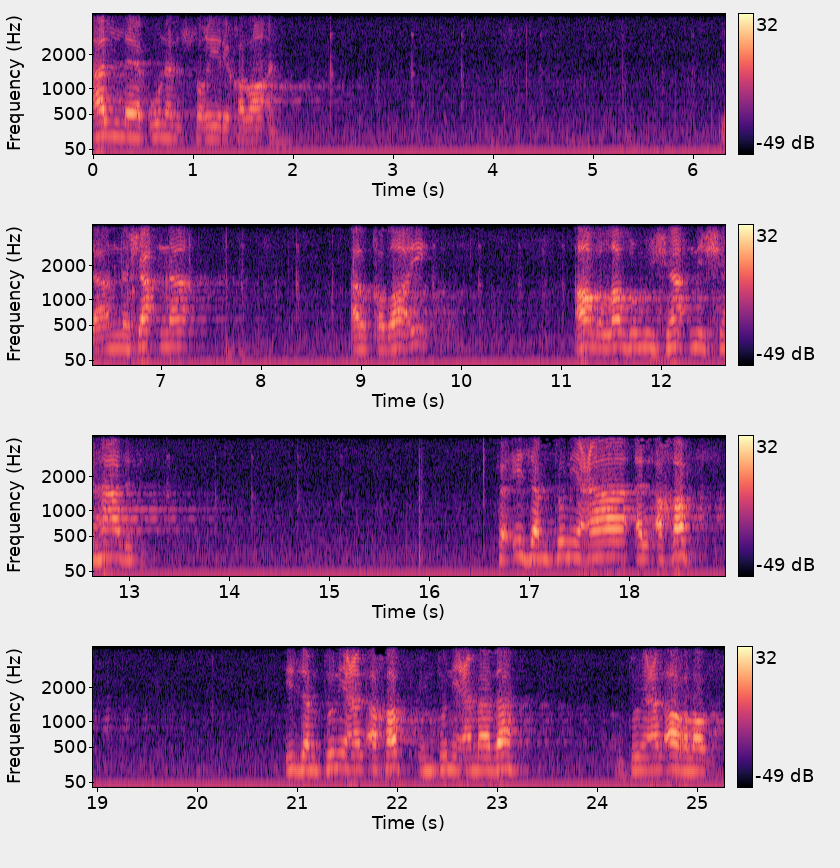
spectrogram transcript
ألا يكون للصغير قضاء. لأن شأن القضاء أغلظ من شأن الشهادة. فإذا امتنع الأخف إذا امتنع الأخف امتنع ماذا؟ امتنع الأغلظ.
